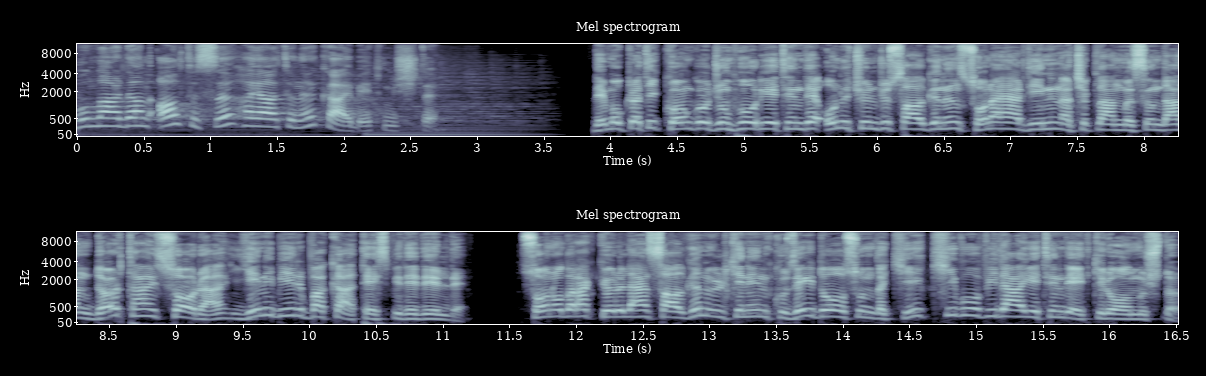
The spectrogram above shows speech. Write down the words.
bunlardan 6'sı hayatını kaybetmişti. Demokratik Kongo Cumhuriyeti'nde 13. salgının sona erdiğinin açıklanmasından 4 ay sonra yeni bir vaka tespit edildi. Son olarak görülen salgın ülkenin kuzeydoğusundaki Kivu vilayetinde etkili olmuştu.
